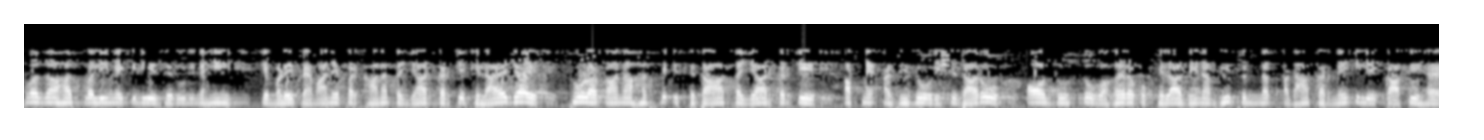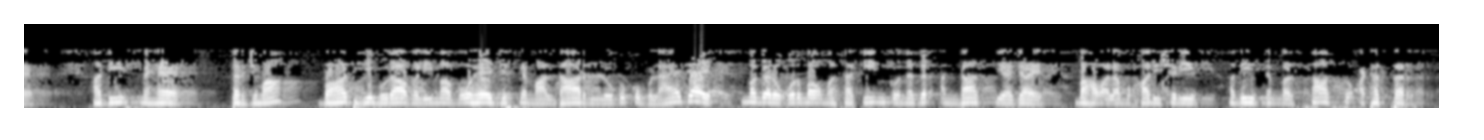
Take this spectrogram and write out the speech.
وضاحت ولیمے کے لیے ضروری نہیں کہ بڑے پیمانے پر کھانا تیار کر کے کھلایا جائے، تھوڑا کھانا حسب استطاعت تیار کر کے اپنے عزیزوں رشتے داروں اور دوستوں وغیرہ کو کھلا دینا بھی سنت ادا کرنے کے لیے کافی ہے۔ حدیث میں ہے، ترجمہ بہت ہی برا ولیمہ وہ ہے جس میں مالدار لوگوں کو بلایا جائے، مگر غربا و مساکین کو نظر انداز کیا جائے۔ بہوالا بخاری شریف، حدیث نمبر سات سو اٹھہتر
